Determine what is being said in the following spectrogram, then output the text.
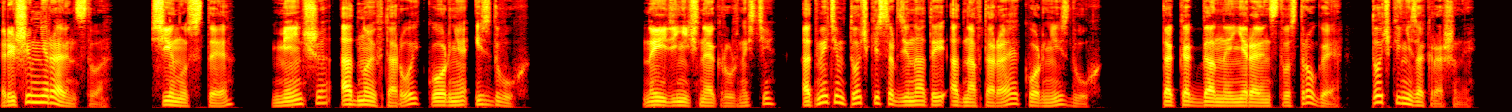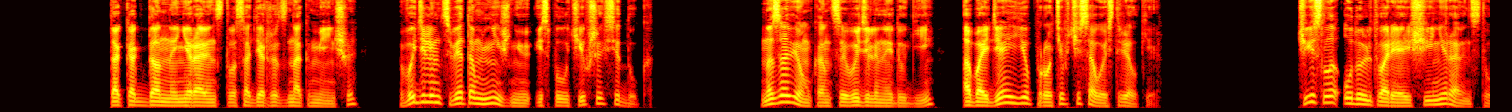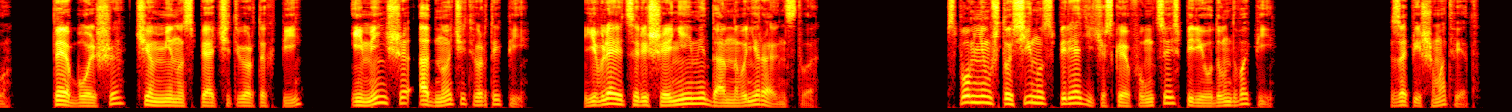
Решим неравенство. Синус t меньше 1 второй корня из 2. На единичной окружности отметим точки с ординатой 1 вторая корня из 2. Так как данное неравенство строгое, точки не закрашены. Так как данное неравенство содержит знак меньше, выделим цветом нижнюю из получившихся дуг. Назовем концы выделенной дуги, обойдя ее против часовой стрелки Числа, удовлетворяющие неравенству. t больше, чем минус 5 четвертых π и меньше 1 четвертой π, являются решениями данного неравенства. Вспомним, что синус — периодическая функция с периодом 2π. Запишем ответ.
